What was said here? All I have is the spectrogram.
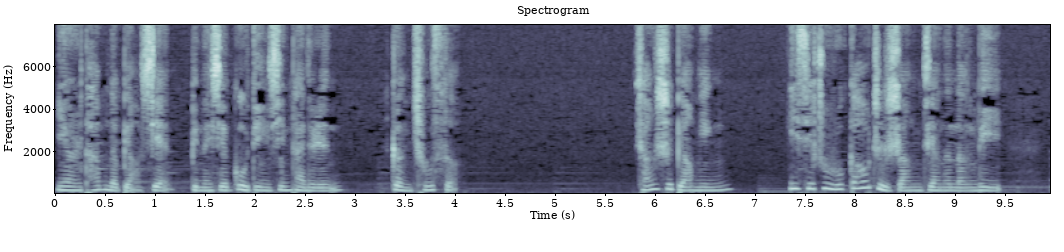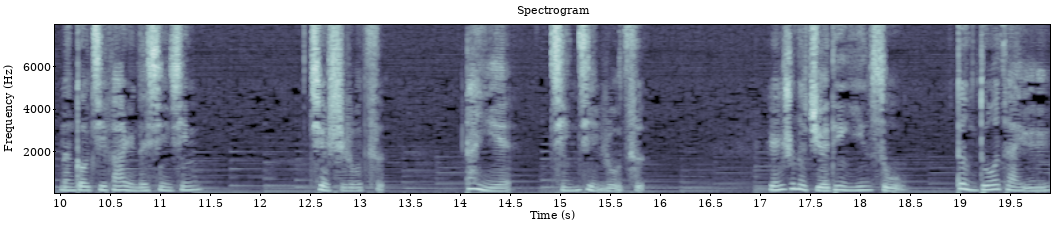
因而他们的表现比那些固定心态的人更出色。常识表明，一些诸如高智商这样的能力，能够激发人的信心。确实如此，但也仅仅如此。人生的决定因素，更多在于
